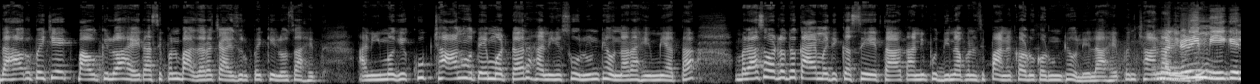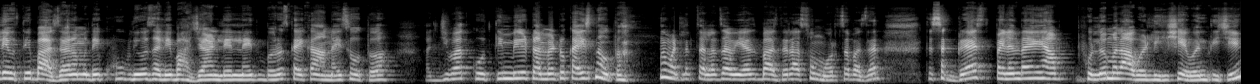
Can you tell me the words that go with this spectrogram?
दहा रुपयाचे एक पाव किलो आहेत असे पण बाजारात चाळीस रुपये किलोच आहेत. आणि मग हे खूप छान होते मटर आणि हे सोलून ठेवणार आहे मी आता. मला असं वाटलं होतं काय माहिती कसे येतात आणि पुदिना पण असे पानं काढू काढून ठेवलेलं आहे पण छान मंडळी मी गेले होते बाजारामध्ये खूप दिवस झाले भाज्या आणलेल्या नाहीत बरंच काही काय आणायचं होतं. अजिबात कोथिंबीर टमॅटो काहीच नव्हतं. म्हटलं चला जाऊया आज बाजार आज समोरचा बाजार. तर सगळ्यात पहिल्यांदा ह्या फुलं मला आवडली ही शेवंतीची.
